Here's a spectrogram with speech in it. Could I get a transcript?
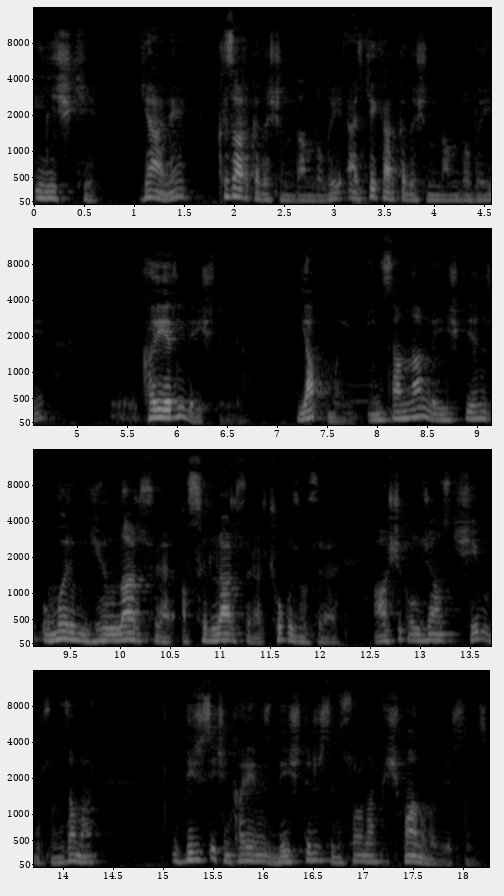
İlişki. Yani kız arkadaşından dolayı, erkek arkadaşından dolayı e, kariyerini değiştiriyor. Yapmayın. İnsanlarla ilişkileriniz umarım yıllar sürer, asırlar sürer, çok uzun sürer. Aşık olacağınız kişiyi bulursunuz ama birisi için kariyerinizi değiştirirseniz sonradan pişman olabilirsiniz.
